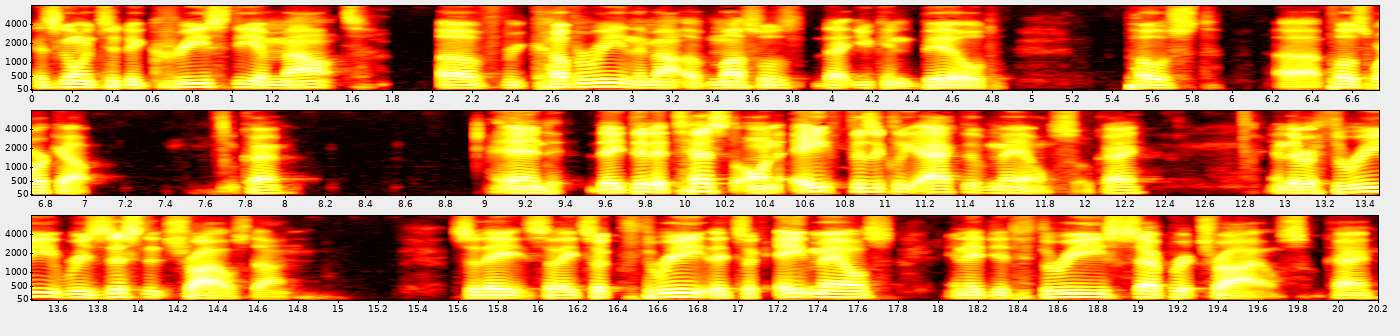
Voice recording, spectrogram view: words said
it's going to decrease the amount of recovery and the amount of muscles that you can build post uh, post workout. Okay. And they did a test on eight physically active males. Okay. And there were three resistant trials done. So they so they took three, they took eight males and they did three separate trials. Okay.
